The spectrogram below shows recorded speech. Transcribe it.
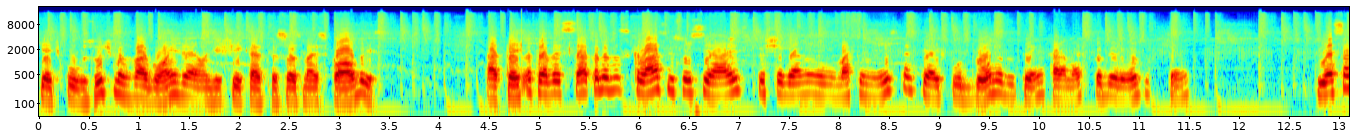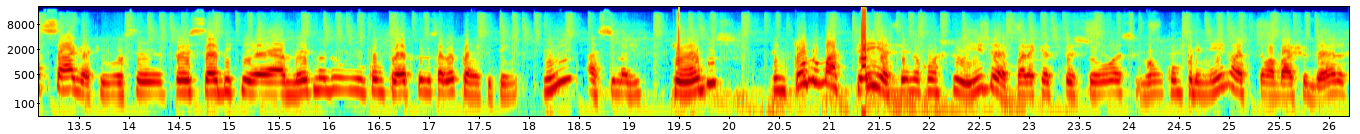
que é tipo os últimos vagões, é onde ficam as pessoas mais pobres, até atravessar todas as classes sociais para chegar no maquinista, que é tipo o dono do trem, o cara mais poderoso que tem. E essa saga que você percebe que é a mesma do complexo do Cyberpunk. Tem um acima de todos, tem toda uma teia sendo construída para que as pessoas vão comprimindo as que estão abaixo delas,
